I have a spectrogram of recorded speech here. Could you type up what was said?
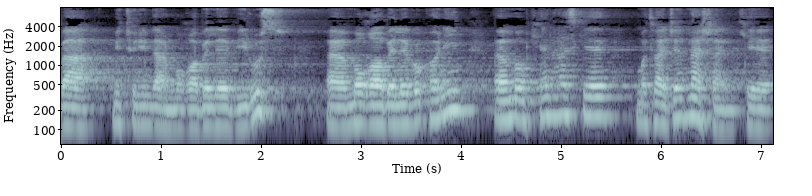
و می‌تونیم در مقابل ویروس مقابله بکنیم ممکن هست که متوجه نشن که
